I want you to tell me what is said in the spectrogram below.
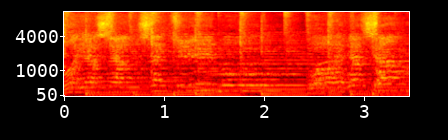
我要向山举目，我要向。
